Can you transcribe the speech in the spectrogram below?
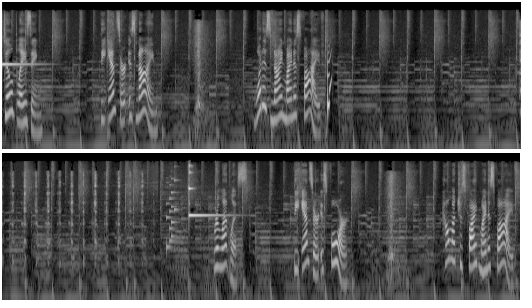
Still blazing. The answer is 9. What is 9 minus 5? Relentless. The answer is 4. How much is 5 minus 5?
